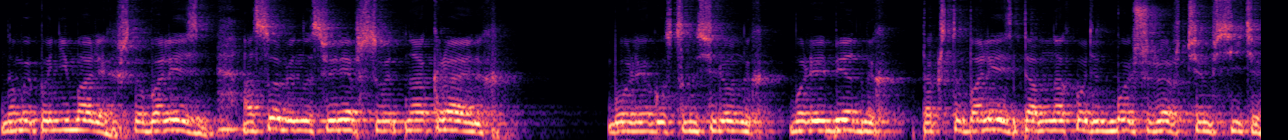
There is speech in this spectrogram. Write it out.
Но мы понимали, что болезнь особенно свирепствует на окраинах, более густонаселенных, более бедных, так что болезнь там находит больше жертв, чем в Сити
